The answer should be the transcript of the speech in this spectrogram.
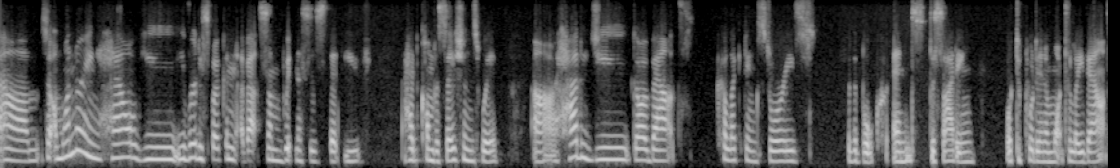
Um, so I'm wondering how you you've already spoken about some witnesses that you've had conversations with. Uh, how did you go about collecting stories for the book and deciding what to put in and what to leave out?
